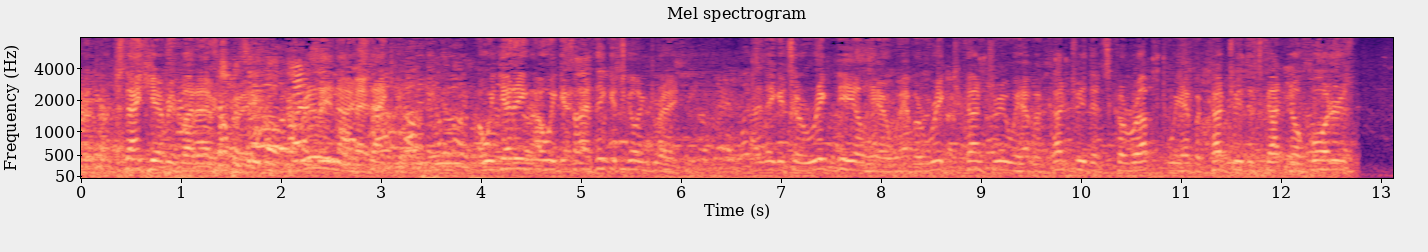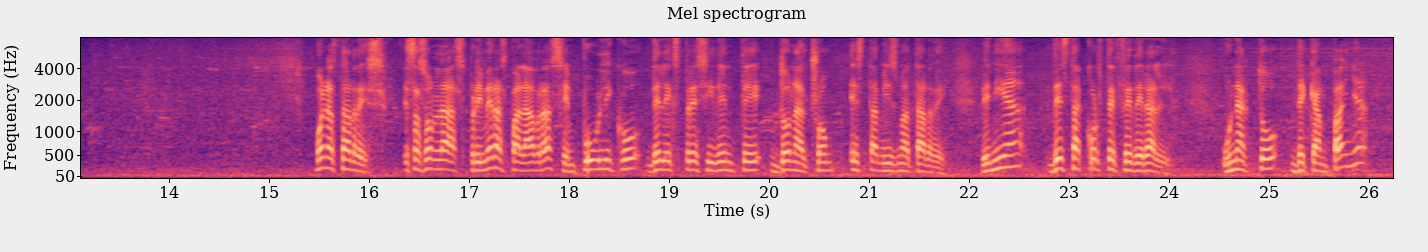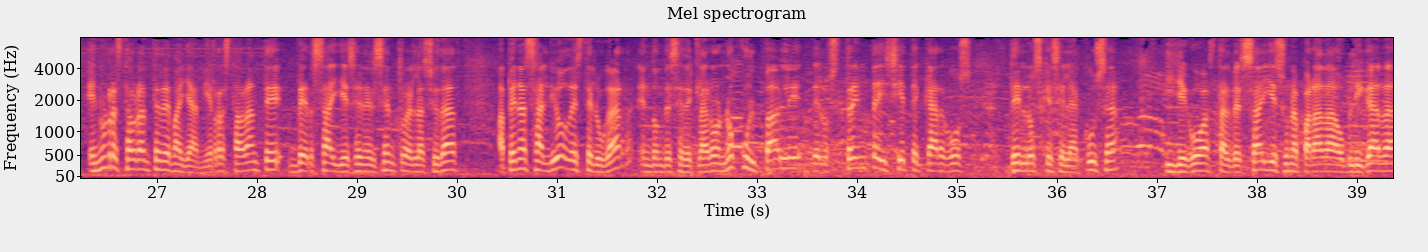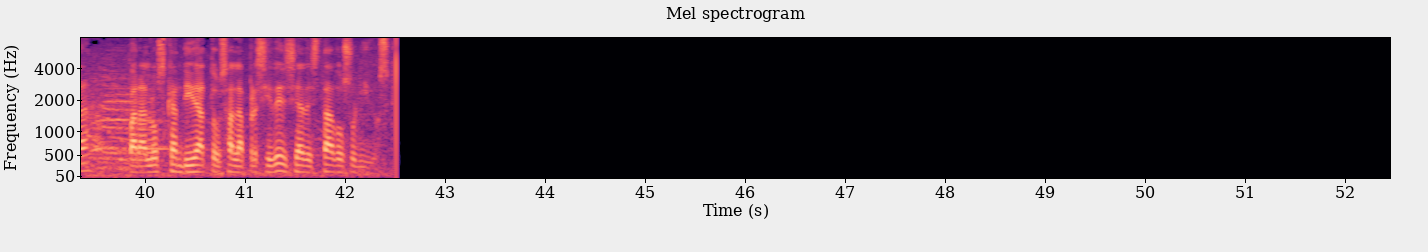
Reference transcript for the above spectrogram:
Thank you, everybody. Really nice. Thank you. Are we getting? Are we getting? I think it's going great. I think it's a rigged deal here. We have a rigged country. We have a country that's corrupt. We have a country that's got no borders. Buenas tardes. Estas son las primeras palabras en público del expresidente Donald Trump esta misma tarde. Venía de esta Corte Federal, un acto de campaña en un restaurante de Miami, el restaurante Versalles en el centro de la ciudad. Apenas salió de este lugar en donde se declaró no culpable de los 37 cargos de los que se le acusa y llegó hasta el Versalles, una parada obligada para los candidatos a la presidencia de Estados Unidos.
